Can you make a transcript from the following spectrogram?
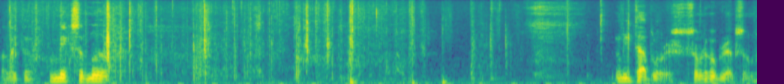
I like to mix them up. I need top loaders, so I'm gonna go grab some.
